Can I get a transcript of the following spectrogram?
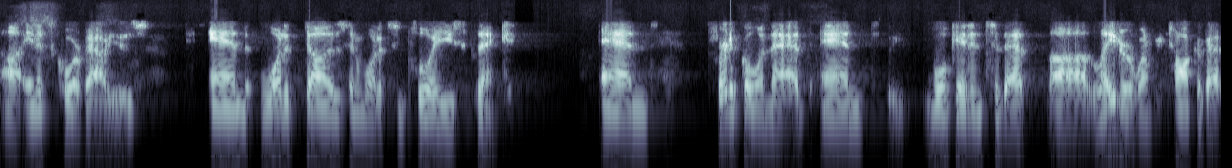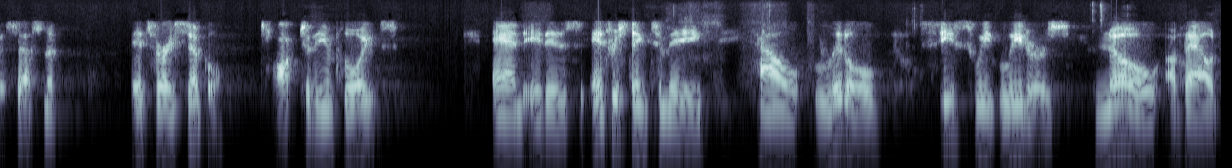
uh, in its core values and what it does and what its employees think. And critical in that, and we'll get into that uh, later when we talk about assessment, it's very simple. Talk to the employees. And it is interesting to me how little C suite leaders know about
